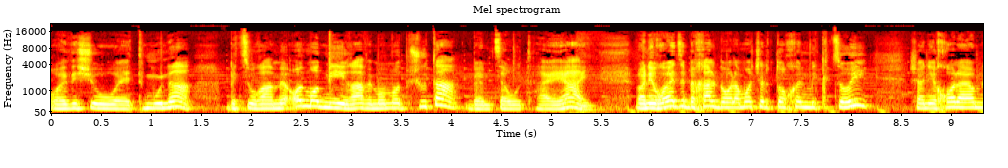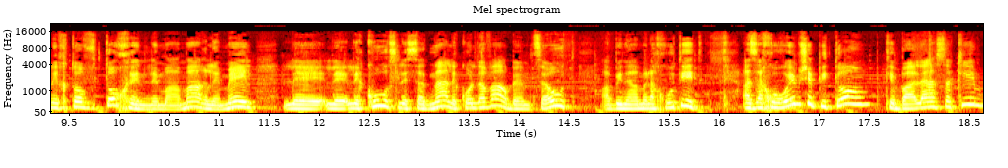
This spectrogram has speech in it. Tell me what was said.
או איזושהי uh, תמונה בצורה מאוד מאוד מהירה ומאוד מאוד פשוטה באמצעות ה-AI. ואני רואה את זה בכלל בעולמות של תוכן מקצועי, שאני יכול היום לכתוב תוכן למאמר, למייל, לקורס, לסדנה, לכל דבר, באמצעות הבינה המלאכותית. אז אנחנו רואים שפתאום, כבעלי עסקים,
